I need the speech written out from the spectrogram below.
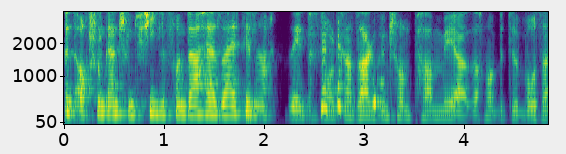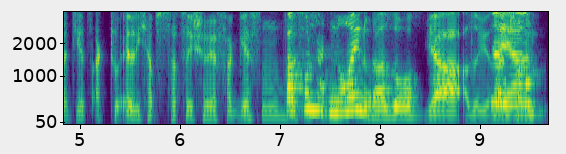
sind auch schon ganz schön viele, von daher sei es dir nachgesehen. ich wollte gerade sagen, sind schon ein paar mehr. Sag mal bitte, wo seid ihr jetzt aktuell? Ich habe es tatsächlich schon wieder vergessen. Du's? 109 oder so. Ja, also ihr seid ja. schon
